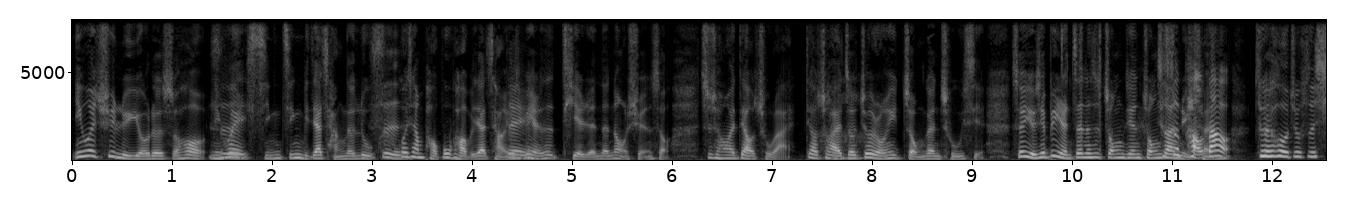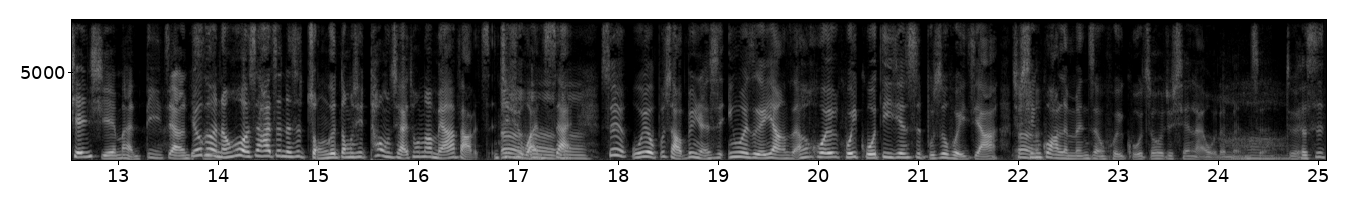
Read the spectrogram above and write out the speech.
因为去旅游的时候，你会行经比较长的路，是。会像跑步跑比较长，有些病人是铁人的那种选手，痔疮会掉出来，掉出来之后就容易肿跟出血，所以有些病人真的是中间中断跑到最后就是鲜血满地这样子，有可能或者是他真的是肿个东西痛起来痛到没办法继续完赛，所以我有不少病人是因为这个样子，然后回回国第一件事不是回家，就先挂了门诊，回国之后。就先来我的门诊，对。可是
